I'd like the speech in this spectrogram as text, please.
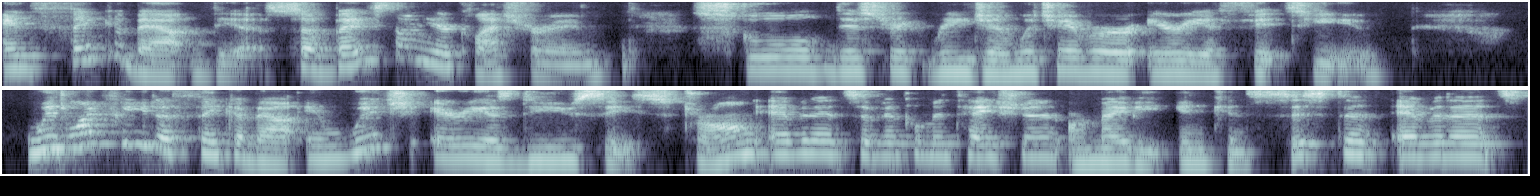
and think about this. So based on your classroom, school, district, region, whichever area fits you, we'd like for you to think about in which areas do you see strong evidence of implementation or maybe inconsistent evidence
